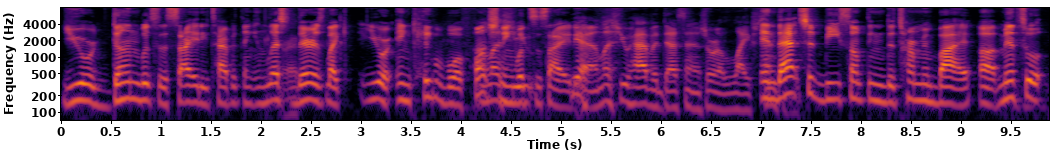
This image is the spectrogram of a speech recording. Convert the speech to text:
You're done with society type of thing, unless there is like you're incapable of functioning you- with society. Yeah, unless you have a death sentence or a life sentence. and that should be something determined by uh, mental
